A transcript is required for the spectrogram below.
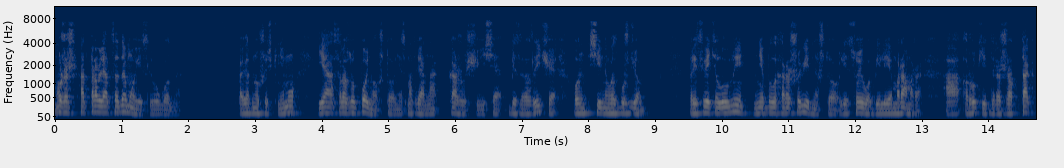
Можешь отправляться домой, если угодно. Повернувшись к нему, я сразу понял, что, несмотря на кажущееся безразличие, он сильно возбужден. При свете луны мне было хорошо видно, что лицо его белее мрамора, а руки дрожат так,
